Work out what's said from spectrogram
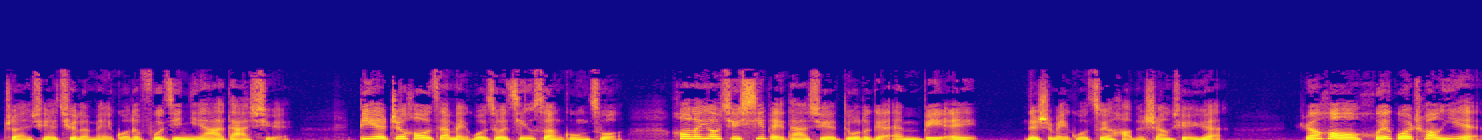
转学去了美国的弗吉尼亚大学，毕业之后在美国做精算工作，后来又去西北大学读了个 MBA，那是美国最好的商学院，然后回国创业，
